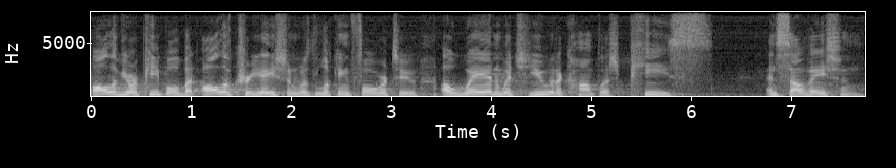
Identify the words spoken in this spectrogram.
all of your people, but all of creation was looking forward to a way in which you would accomplish peace and salvation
